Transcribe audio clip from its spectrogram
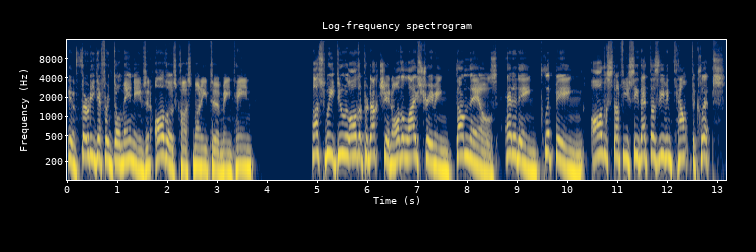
you know 30 different domain names, and all those cost money to maintain. Plus, we do all the production, all the live streaming, thumbnails, editing, clipping, all the stuff you see. That doesn't even count the clips.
